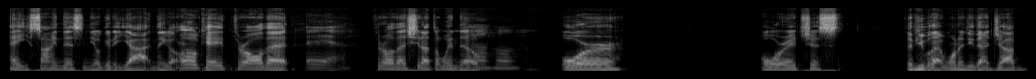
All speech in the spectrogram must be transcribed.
hey, sign this and you'll get a yacht, and they go, Yeah. oh, okay, throw all that, Yeah. throw all that shit out the window, Uh-huh. or, or it's just the people that want to do that job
